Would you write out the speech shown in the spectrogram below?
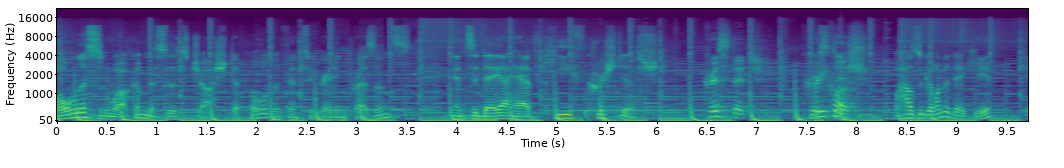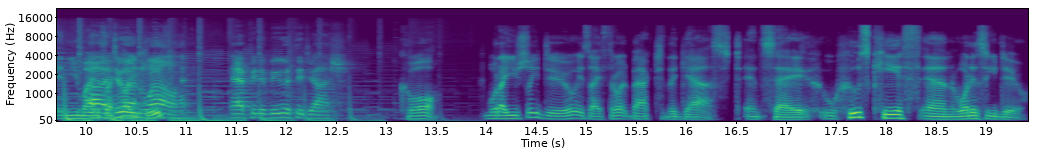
Wholeness and welcome. This is Josh Dippold of Integrating Presence. And today I have Keith Kristich. Kristich. Pretty close. Well, how's it going today, Keith? And you mind uh, if I doing call you well. Happy to be with you, Josh. Cool. What I usually do is I throw it back to the guest and say, who's Keith and what does he do?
